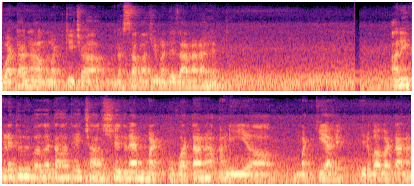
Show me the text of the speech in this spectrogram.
वटाणा मटकीच्या रस्सा भाजीमध्ये जाणार आहेत. आणि इकडे तुम्ही बघत आहात हे चारशे ग्रॅम मट वटाणा आणि मटकी आहे हिरवा वटाणा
